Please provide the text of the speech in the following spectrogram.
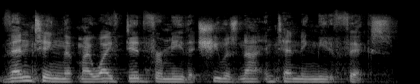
venting that my wife did for me that she was not intending me to fix.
